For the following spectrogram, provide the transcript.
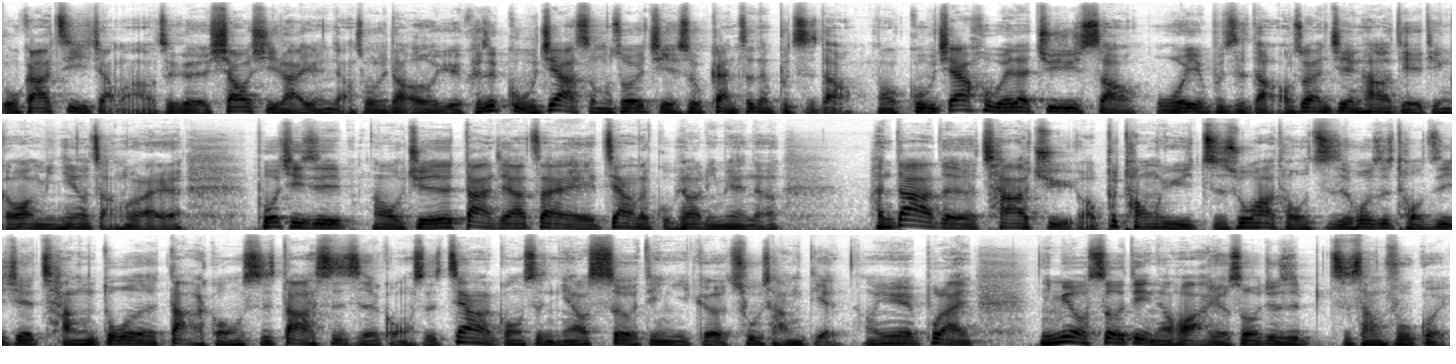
我刚才自己讲嘛，这个消息来源讲说会到二月，可是股价什么时候会结束？干真的不知道。然后股价会不会再继续烧？我也不知道。我虽然今天看到跌停，搞不好明天又涨回来了。不过其实啊，我觉得大家在这样的股票里面呢，很大的差距哦，不同于指数化投资，或是投资一些长多的大公司、大市值的公司，这样的公司你要设定一个出场点啊，因为不然你没有设定的话，有时候就是纸上富贵。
